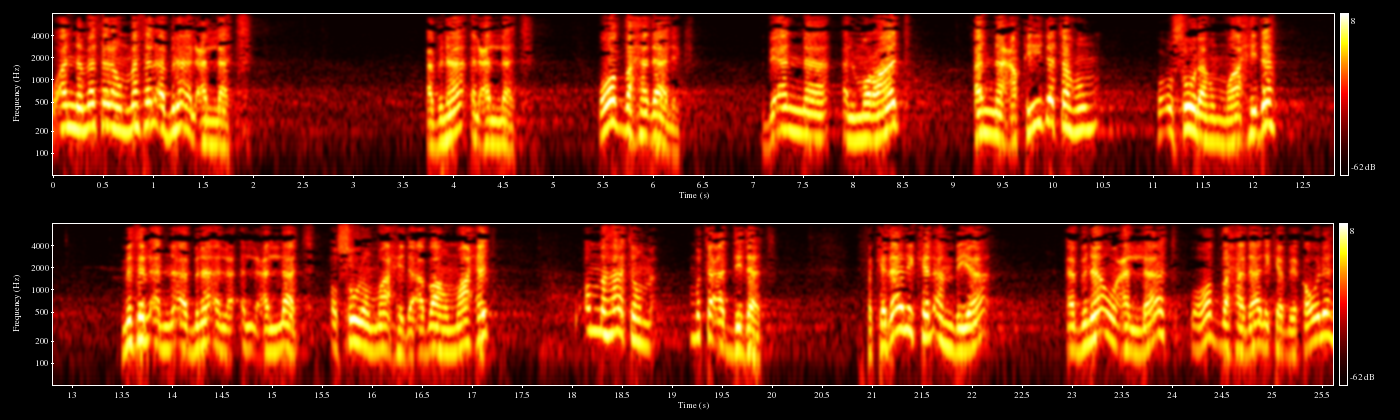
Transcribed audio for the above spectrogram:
وأن مثلهم مثل أبناء العلات. أبناء العلات. ووضح ذلك بأن المراد أن عقيدتهم وأصولهم واحدة مثل أن أبناء العلات أصولهم واحدة أباهم واحد وأمهاتهم متعددات. فكذلك الأنبياء أبناء علات ووضح ذلك بقوله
